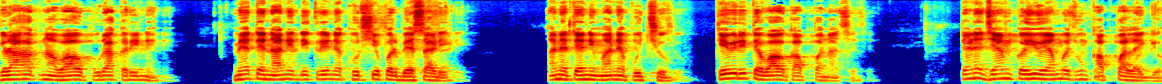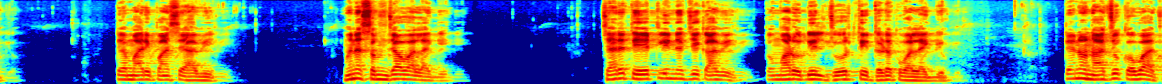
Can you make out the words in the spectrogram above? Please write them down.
ગ્રાહકના વાવ પૂરા કરીને મેં તે નાની દીકરીને ખુરશી પર બેસાડી અને તેની માને પૂછ્યું, કેવી રીતે વાવ કાપવાના છે? તેણે જેમ કહ્યું એમ જ હું કાપવા લાગ્યો. તે મારી પાસે આવી. મને સમજાવવા લાગી. જ્યારે તે એટલી નજીક આવી તો મારું દિલ જોરથી ધડકવા લાગ્યું. તેનો નાજુક અવાજ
